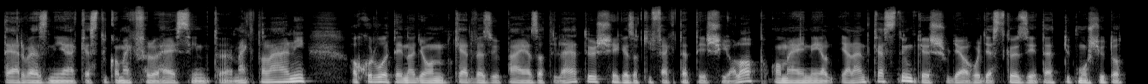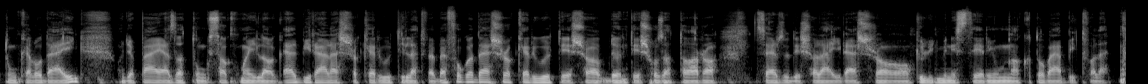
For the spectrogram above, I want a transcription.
tervezni, elkezdtük a megfelelő helyszínt megtalálni, akkor volt egy nagyon kedvező pályázati lehetőség, ez a kifektetési alap, amelynél jelentkeztünk, és ugye ahogy ezt közzé tettük, most jutottunk el odáig, hogy a pályázatunk szakmailag elbírál tárgyalásra került, illetve befogadásra került, és a döntéshozatalra, szerződés aláírásra a külügyminisztériumnak továbbítva lett.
